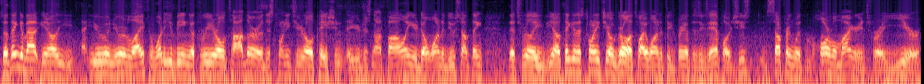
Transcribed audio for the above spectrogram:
So think about you know you and your life and what are you being a three year old toddler or this 22 year old patient that you're just not following you don't want to do something that's really, you know, think of this 22 year old girl. That's why I wanted to bring up this example. She's suffering with horrible migraines for a year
